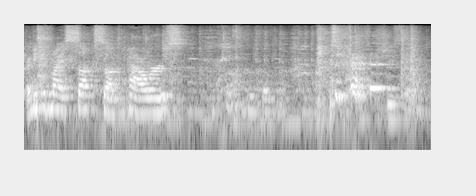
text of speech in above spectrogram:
Gotta use my suck suck powers. She said.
